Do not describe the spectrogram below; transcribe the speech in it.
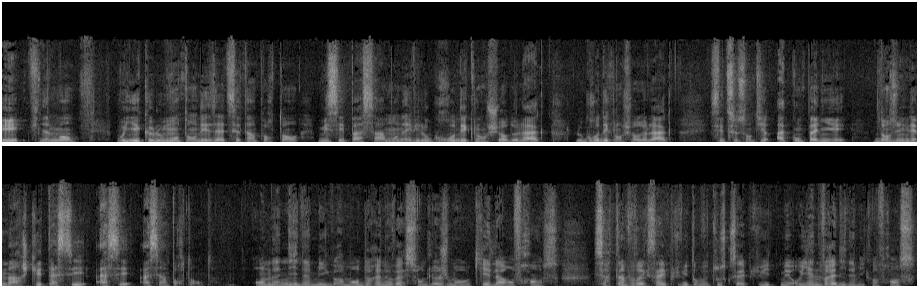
Et finalement, vous voyez que le montant des aides, c'est important, mais ce n'est pas ça, à mon avis, le gros déclencheur de l'acte. Le gros déclencheur de l'acte, c'est de se sentir accompagné dans une démarche qui est assez, assez, assez importante. On a une dynamique vraiment de rénovation de logements qui est là en France. Certains voudraient que ça aille plus vite, on veut tous que ça aille plus vite, mais il y a une vraie dynamique en France.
